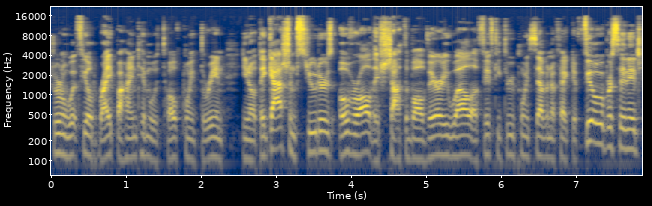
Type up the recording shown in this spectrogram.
Jordan Whitfield right behind him with 12.3. And, you know, they got some shooters. Overall, they shot the ball very well, a 53.7 effective field goal percentage,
